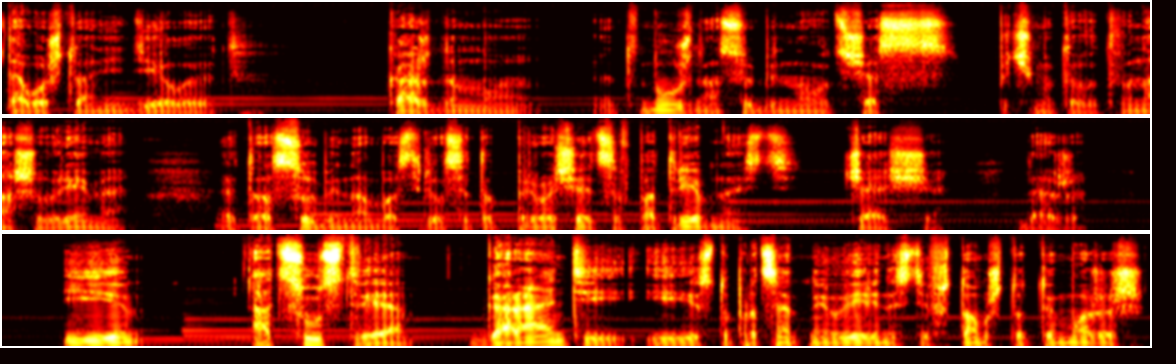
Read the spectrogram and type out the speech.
того, что они делают. Каждому это нужно, особенно вот сейчас почему-то вот в наше время это особенно обострилось. Это превращается в потребность чаще даже. И отсутствие гарантий и стопроцентной уверенности в том, что ты можешь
